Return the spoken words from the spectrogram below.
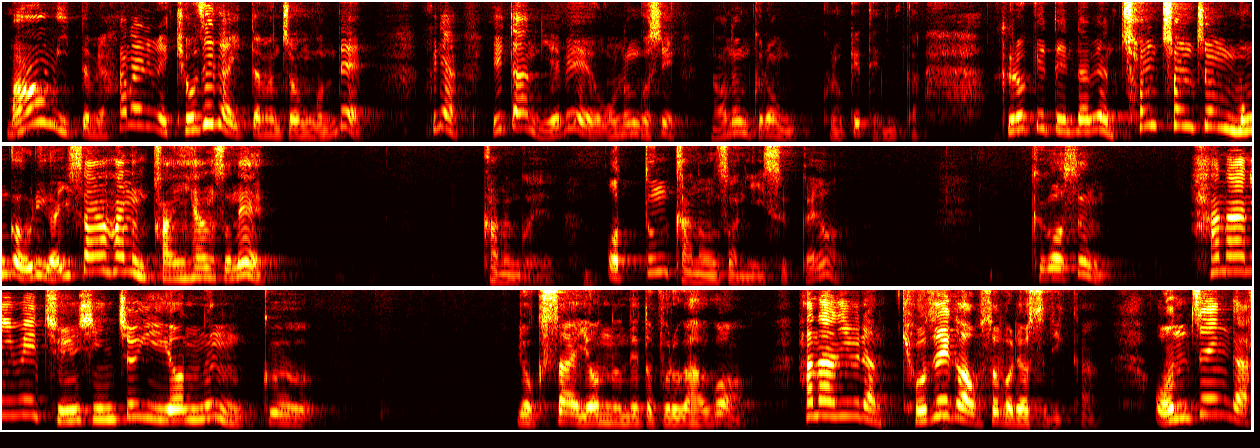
마음이 있다면 하나님의 교제가 있다면 좋은 건데 그냥 일단 예배에 오는 것이 나는 그럼 그렇게 되니까 그렇게 된다면 점점점 뭔가 우리가 이상하는 방향선에 가는 거예요. 어떤 가능성이 있을까요? 그것은 하나님의 중심적이었는 그 역사였는데도 불구하고 하나님이랑 교제가 없어버렸으니까 언젠가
